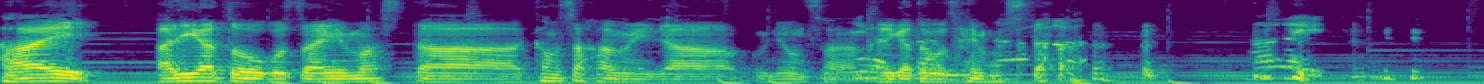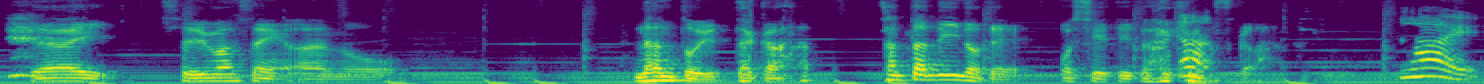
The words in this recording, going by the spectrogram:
はいありがとうございました。カムサハムイダ、ウニョンさん、ありがとうございました。はい。はい、すいません。あの、何と言ったか、簡単でいいので教えていただけますか？はい。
